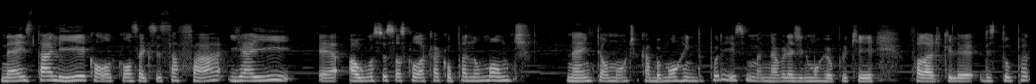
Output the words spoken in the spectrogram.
Né, estar ali, consegue se safar, e aí é, algumas pessoas colocam a culpa no Monte, né? Então o Monte acaba morrendo por isso, mas na verdade ele morreu porque falaram que ele era estupra,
